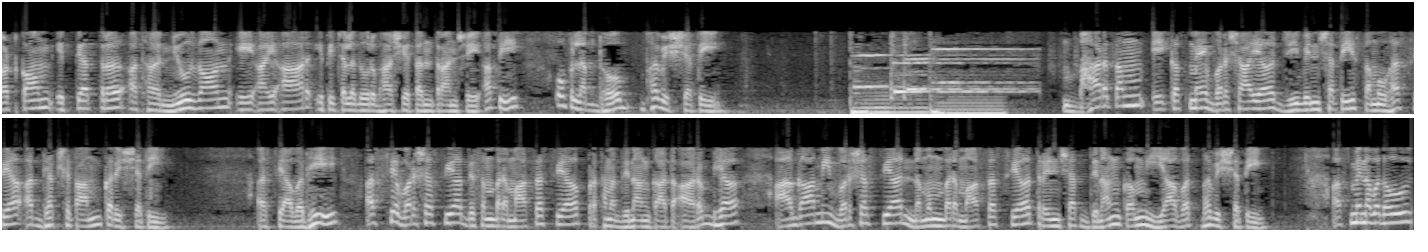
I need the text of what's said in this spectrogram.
dot com इत्यत्र अथ न्यूज़ ऑन एआईआर इति चलदूरभाष्य तन्त्रांशे अपि उपलब्धो भविष्यति। भारतम् एकस्मै वर्षाय जी विंशति समूहस्य अध्यक्षतां करिष्यति। अस्यावधि अस्य वर्षस्य दिसंबर मासस्य प्रथमदिनांकात् आरभ्य आगामि वर्षस्य नवंबर मासस्य त्रिंशत् दिनांकं यावत् भविष्यति। अस्मिन्नवधौ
